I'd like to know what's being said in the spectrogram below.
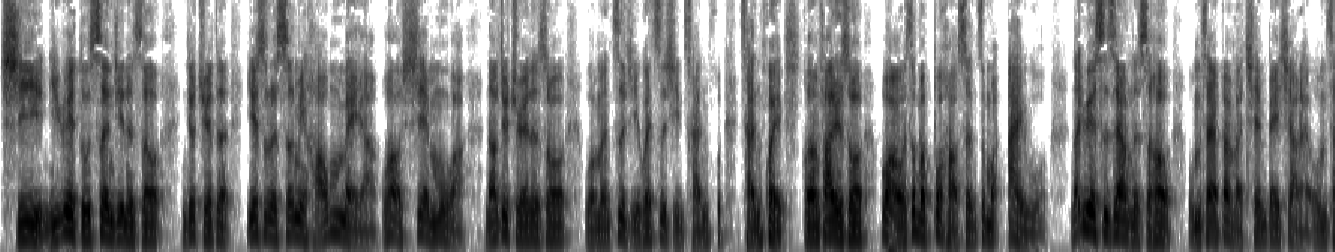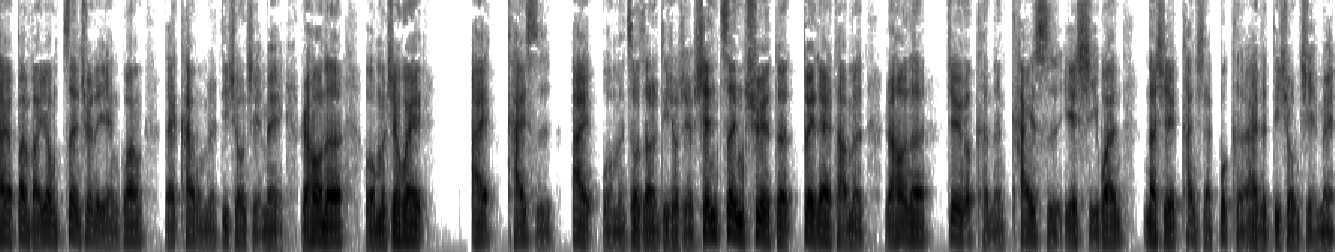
吸引。你阅读圣经的时候，你就觉得耶稣的生命好美啊，我好羡慕啊，然后就觉得说我们自己会自行惭愧，惭愧。我们发觉说，哇，我这么不好，神这么爱我。那越是这样的时候，我们才有办法谦卑下来，我们才有办法用正确的眼光来看我们的弟兄姐妹，然后呢，我们就会爱开始。爱我们周遭的弟兄姐妹，先正确的对待他们，然后呢，就有可能开始也喜欢那些看起来不可爱的弟兄姐妹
